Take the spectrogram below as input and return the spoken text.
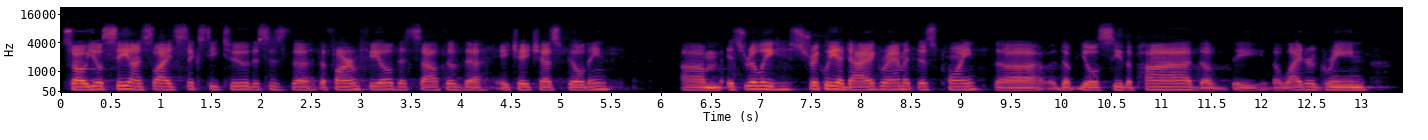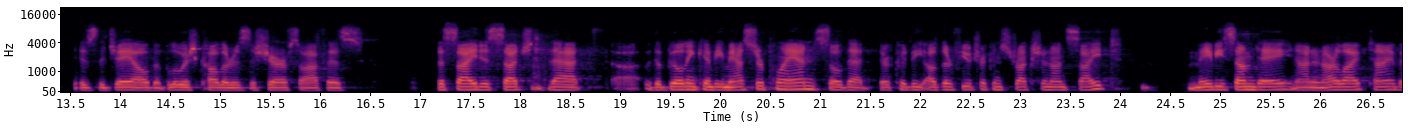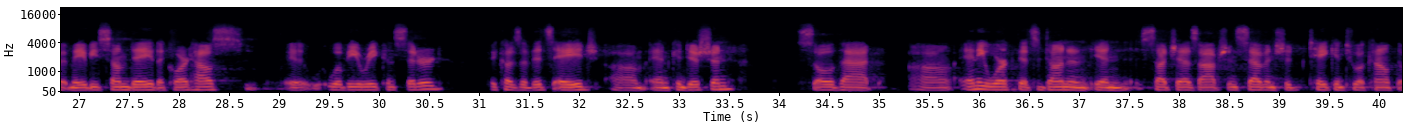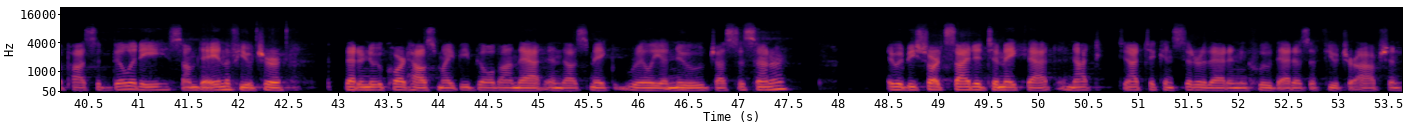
So you'll see on slide 62, this is the, the farm field that's south of the HHS building. Um, it's really strictly a diagram at this point. The, the, you'll see the pod, the, the, the lighter green is the jail, the bluish color is the sheriff's office. The site is such that uh, the building can be master planned so that there could be other future construction on site. Maybe someday, not in our lifetime, but maybe someday the courthouse it will be reconsidered because of its age um, and condition so that uh, any work that's done in, in such as option seven should take into account the possibility someday in the future that a new courthouse might be built on that and thus make really a new justice center. It would be short-sighted to make that, not, not to consider that and include that as a future option.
